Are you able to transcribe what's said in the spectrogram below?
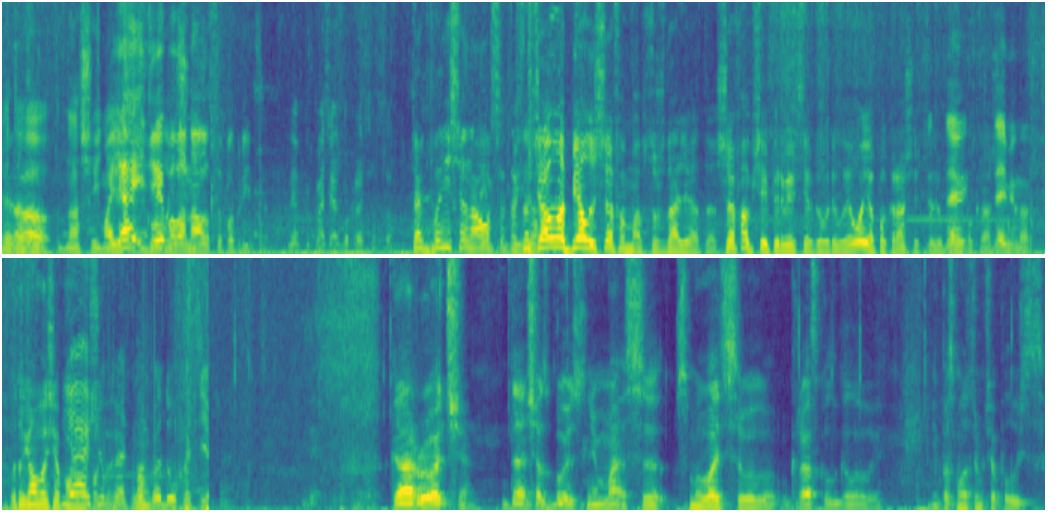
Это наша идея. Моя идея была на лысо побриться. Блин, в какой цвет покрасился? Так выше на лысо тогда. Сначала белый шефом обсуждали это. Шеф вообще первее всех говорил, его я покрашусь, по-любому покрашу. дай минут. В итоге он вообще, Я по-моему, еще, блядь, в том году хотел. Короче, Дэн сейчас будет снимать, смывать свою краску с головы. И посмотрим, что получится.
